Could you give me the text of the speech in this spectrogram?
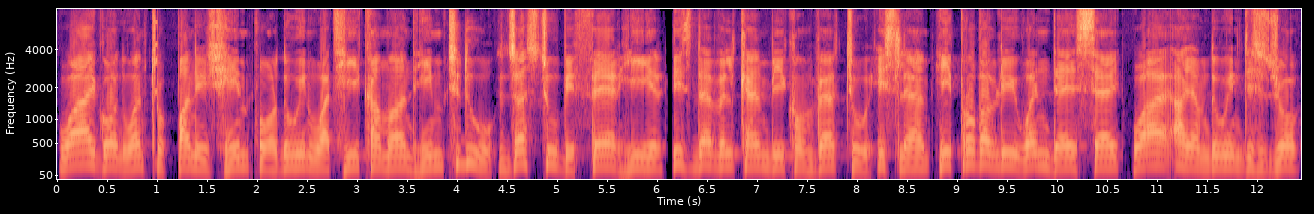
Why God want to punish him for doing what he command him to do? Just to be fair here, this devil can be converted to Islam. He probably one day say why I am doing this job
